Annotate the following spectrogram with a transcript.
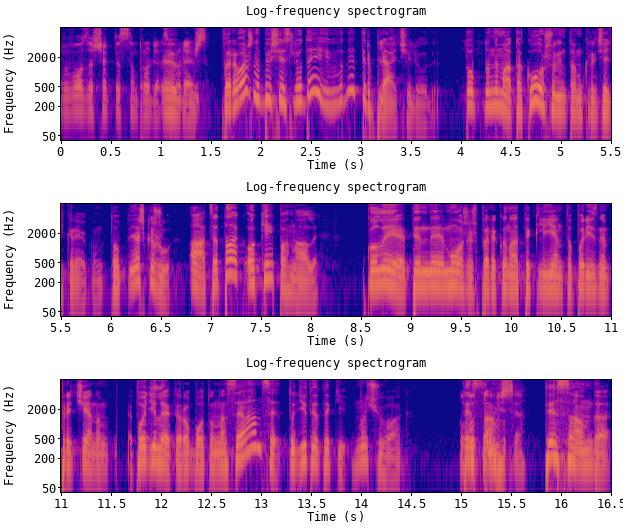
вивозиш, як ти з цим справля- Е, справляєшся? Переважно більшість людей вони терплячі люди. Тобто нема такого, що він там кричить криком. Тобто я ж кажу, а, це так, окей, погнали. Коли ти не можеш переконати клієнта по різним причинам поділити роботу на сеанси, тоді ти такий, ну чувак, ти сам. Ти сам, да.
